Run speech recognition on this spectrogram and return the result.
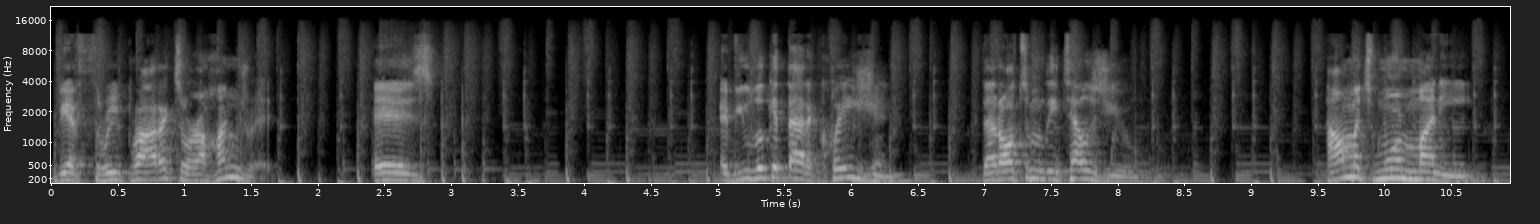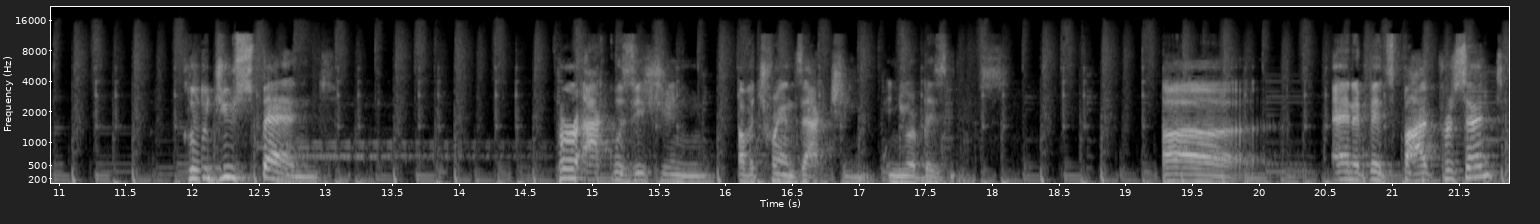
if you have three products or a hundred, is if you look at that equation, that ultimately tells you how much more money could you spend per acquisition of a transaction in your business. Uh, and if it's 5%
